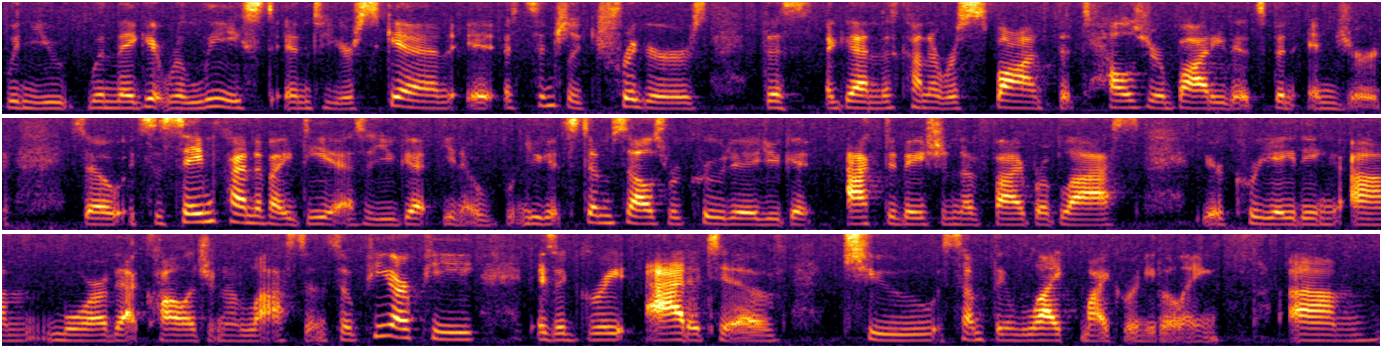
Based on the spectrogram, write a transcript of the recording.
when you when they get released into your skin it essentially triggers this again this kind of response that tells your body that it's been injured. So it's the same kind of idea. So you get you know you get stem cells recruited you get activation of fibroblasts you're creating um, more of that collagen and elastin. So prp is a great additive to something like microneedling um,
